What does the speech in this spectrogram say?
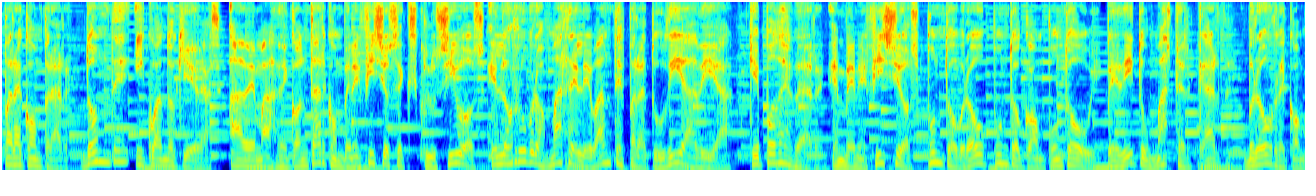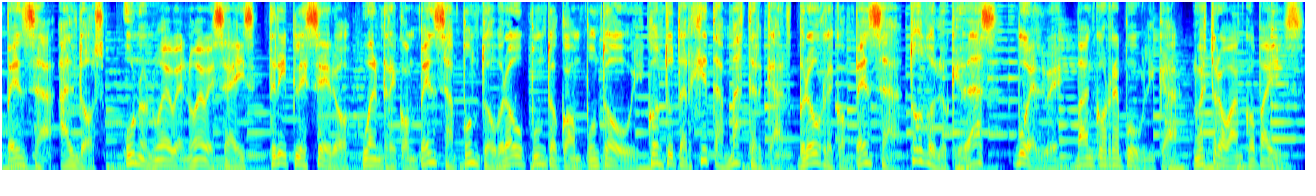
para comprar donde y cuando quieras, además de contar con beneficios exclusivos en los rubros más relevantes para tu día a día, que podés ver en beneficios.bro.com.uy. Pedí tu Mastercard Bro Recompensa al 2 1996 000 o en recompensa.bro.com.uy. Con tu tarjeta Mastercard Bro Recompensa, todo lo que das vuelve. Banco República, nuestro banco país.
